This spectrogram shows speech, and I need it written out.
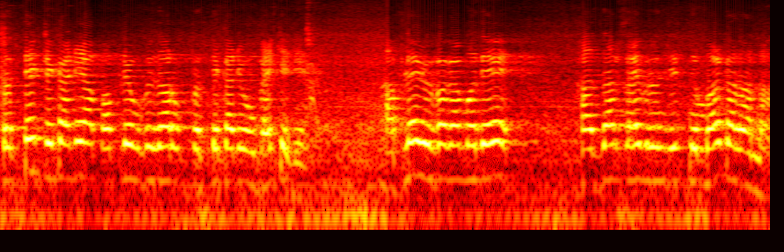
प्रत्येक ठिकाणी आपापले उमेदवार प्रत्येकाने उभे केले. आपल्या विभागामध्ये खासदार साहेब रणजित निंबाळकरांना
